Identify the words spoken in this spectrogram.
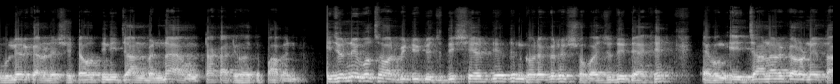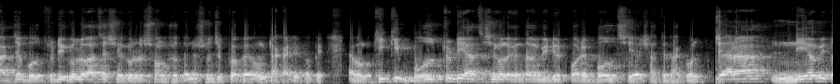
ভুলের কারণে, সেটাও তিনি জানবেন না এবং টাকাটি হয়তো পাবেন না। এই জন্যই বলছে আমার ভিডিওটি যদি শেয়ার দিয়ে দেন ঘরে ঘরে, সবাই যদি দেখে এবং এই জানার কারণে তার যে ভুল ত্রুটিগুলো আছে, সেগুলো সংশোধনের সুযোগ পাবে এবং টাকাটি পাবে। এবং কি কি ভুল ত্রুটি আছে, সেগুলো কিন্তু আমি ভিডিওর পরে বলছি আর সাথে থাকুন। যারা নিয়মিত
